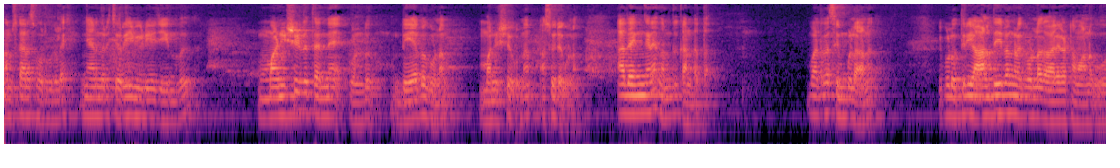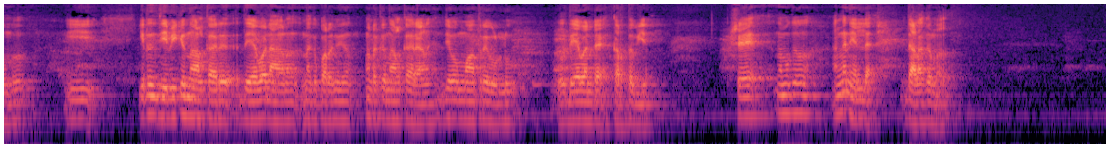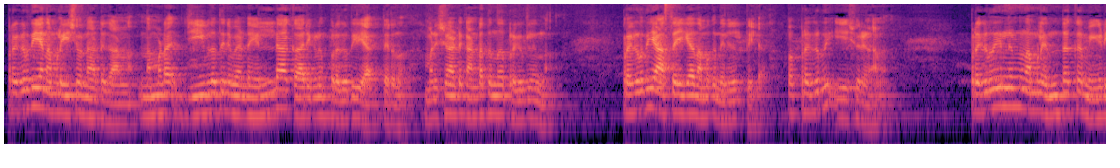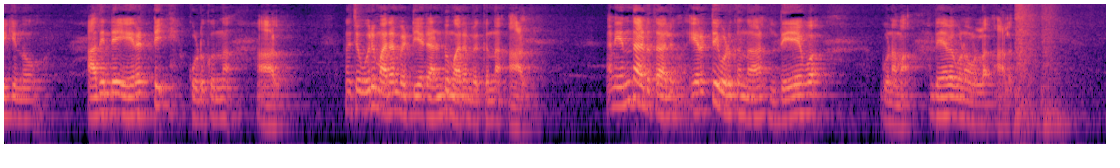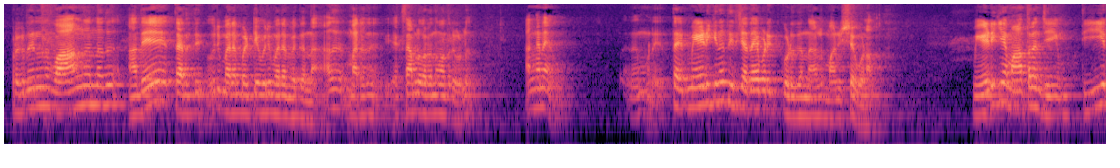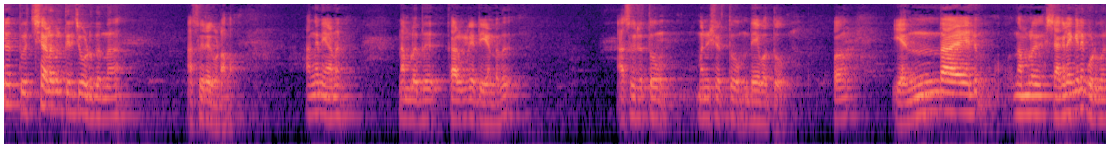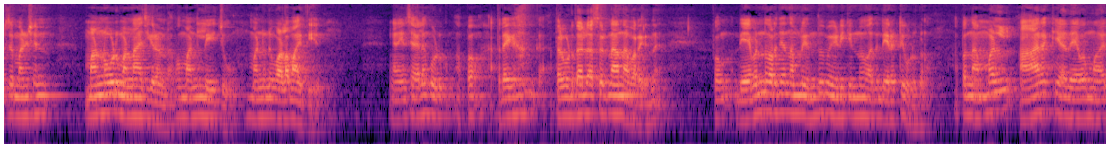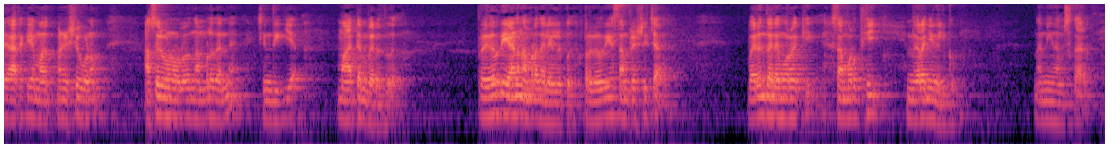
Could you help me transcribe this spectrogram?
നമസ്കാരം സുഹൃത്തുക്കളെ. ഞാനിന്നൊരു ചെറിയ വീഡിയോ ചെയ്യുന്നത് മനുഷ്യരിൽ തന്നെ കൊണ്ട് ദേവഗുണം മനുഷ്യഗുണം അസുരഗുണം അതെങ്ങനെ നമുക്ക് കണ്ടെത്താം? വളരെ സിമ്പിളാണ്. ഇപ്പോൾ ഒത്തിരി ആൾദൈവങ്ങളൊക്കെ ഉള്ള കാലഘട്ടമാണ് പോകുന്നത്. ഈ ഇരുന്ന് ജീവിക്കുന്ന ആൾക്കാർ ദേവനാണ് എന്നൊക്കെ പറഞ്ഞ് നടക്കുന്ന ആൾക്കാരാണ്. ജപം മാത്രമേ ഉള്ളൂ ദേവന്റെ കർത്തവ്യം. പക്ഷേ നമുക്ക് അങ്ങനെയല്ല ഇത് അളക്കുന്നത്. പ്രകൃതിയെ നമ്മൾ ഈശ്വരനായിട്ട് കാണണം. നമ്മുടെ ജീവിതത്തിന് വേണ്ട എല്ലാ കാര്യങ്ങളും പ്രകൃതിയാണ് തരുന്നത്. മനുഷ്യനായിട്ട് കണ്ടെത്തുന്നത് പ്രകൃതിയിൽ നിന്നാണ്. പ്രകൃതിയെ ആശ്രയിക്കാതെ നമുക്ക് നിലനിൽപ്പില്ല. അപ്പോൾ പ്രകൃതി ഈശ്വരനാണ്. പ്രകൃതിയിൽ നിന്ന് നമ്മൾ എന്തൊക്കെ മേടിക്കുന്നു? അതിന്റെ ഇരട്ടി കൊടുക്കുന്ന ആൾ. എന്നുവെച്ചാൽ ഒരു മരം വെട്ടിയ രണ്ടു മരം വെക്കുന്ന ആൾ. അങ്ങനെ എന്തെടുത്താലും ഇരട്ടി കൊടുക്കുന്ന ആൾ ദേവ ഗുണമാണ് ദേവഗുണമുള്ള ആൾ പ്രകൃതിയിൽ നിന്ന് വാങ്ങുന്നത് അതേ തരത്തിൽ ഒരു മരം വെട്ടിയ ഒരു മരം വെക്കുന്ന അത് മരം എക്സാമ്പിൾ പറയുന്നത് മാത്രമേ ഉള്ളൂ. അങ്ങനെ മേടിക്കുന്നത് തിരിച്ച് അതേപടി കൊടുക്കുന്ന ആൾ മനുഷ്യ ഗുണം. മേടിക്കുക മാത്രം ചെയ്യും തീരെ തുച്ഛ അളവിൽ തിരിച്ചു കൊടുക്കുന്ന അസുരഗുണമാണ് അങ്ങനെയാണ് നമ്മളിത് കാൽക്കുലേറ്റ് ചെയ്യേണ്ടത്. അസുരത്വവും മനുഷ്യത്വവും ദേവത്വവും. അപ്പം എന്തായാലും നമ്മൾ ശകലെങ്കിലും കൊടുക്കും. മനുഷ്യൻ മണ്ണോട് മണ്ണായി അപ്പോൾ മണ്ണിൽ ലയിച്ചു പോകും മണ്ണിന് വളമായി തീരും. അങ്ങനെ ശകലം കൊടുക്കും. അപ്പം അത്രയൊക്കെ അത്ര കൊടുത്താലും അസുരനാന്നാണ് പറയുന്നത് അപ്പം ദേവൻ എന്ന് പറഞ്ഞാൽ നമ്മൾ എന്തു മേടിക്കുന്നു അതിന്റെ ഇരട്ടി കൊടുക്കണം. അപ്പം നമ്മൾ ആരൊക്കെയാണ് ദേവന്മാർ ആരൊക്കെയാണ് മനുഷ്യഗുണം അസുരഗുണമുള്ളത് നമ്മൾ തന്നെ ചിന്തിക്കുക മാറ്റം വരുത്തുക. പ്രകൃതിയാണ് നമ്മുടെ നിലനിൽപ്പ്. പ്രകൃതിയെ സംരക്ഷിച്ച വരും തലമുറയ്ക്ക് സമൃദ്ധി നിറഞ്ഞു നിൽക്കും. നന്ദി നമസ്കാരം.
